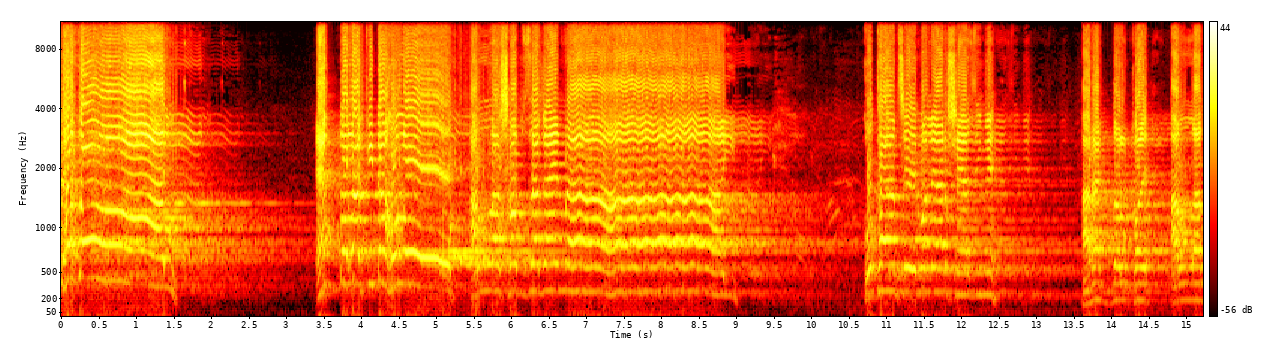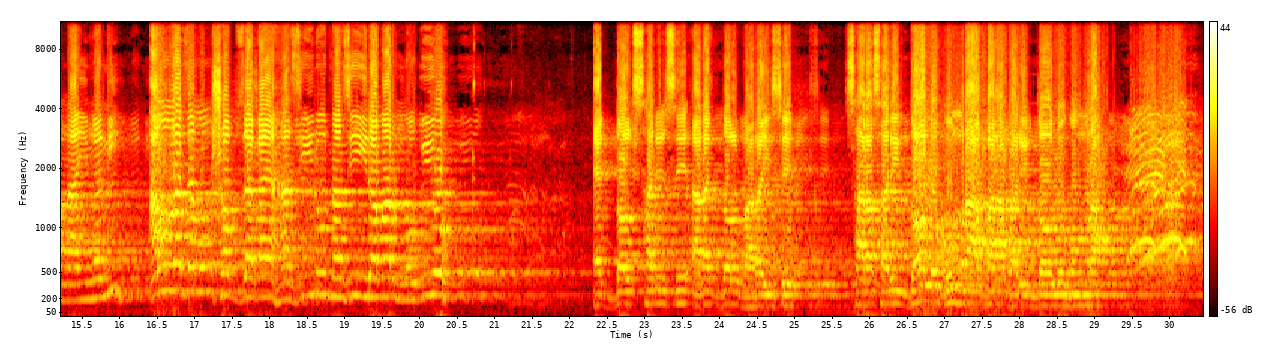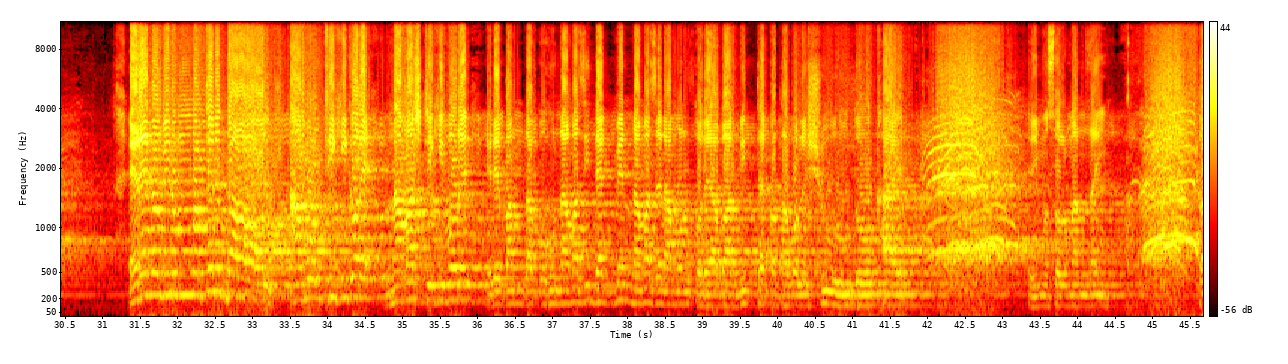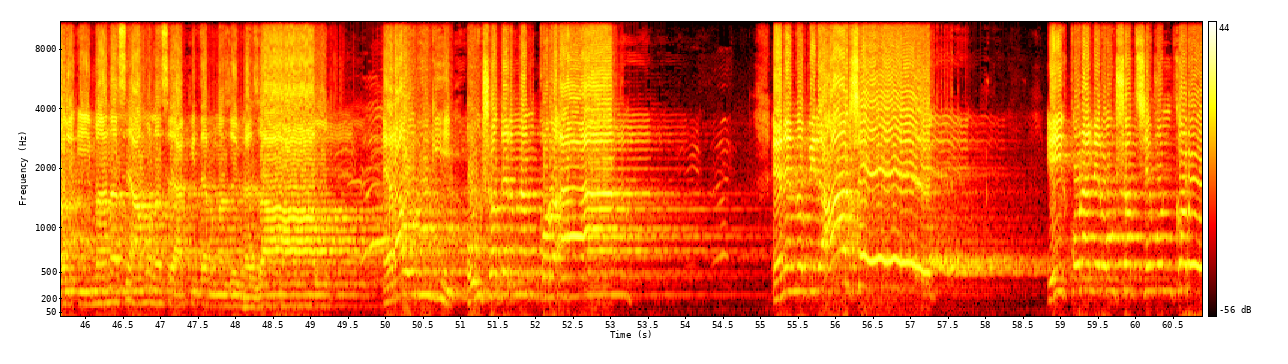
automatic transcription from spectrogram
একদল আকিদা হলো, আল্লাহ সব জায়গায় নাই। কোথায় আছে? বলে আর সে আজিমে। আর দল কয়, আল্লাহ নাই মানি। আল্লাহ যেমন সব জায়গায় হাজির ও নাজির, আমার নবীও। একদল সারিছে আর দল বাড়াইছে। সারাসারির দল ও গোমরা, বাড়াবাড়ির দল ও গোমরা। এরে নবীর দল, আমল ঠিকই করে, নামাজ ঠিকই পড়ে। এরে বান্দা বহু নামাজি দেখবেন, নামাজের আমল করে আবার মিথ্যা কথা বলে খায়। এই মুসলমান নাই। তাহলে ইমান আছে, আমল আছে, আকিদার মাঝে ভেজাল। এরাও রুগী, ঔষধের নাম কোরআন। নবীর আসে এই কোরআনের ঔষধ সেবন করো।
